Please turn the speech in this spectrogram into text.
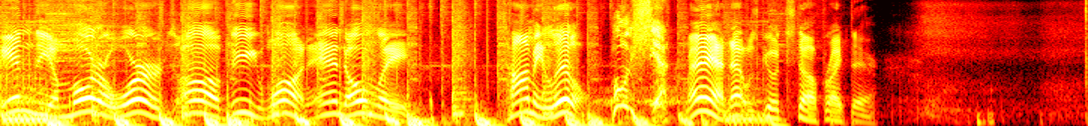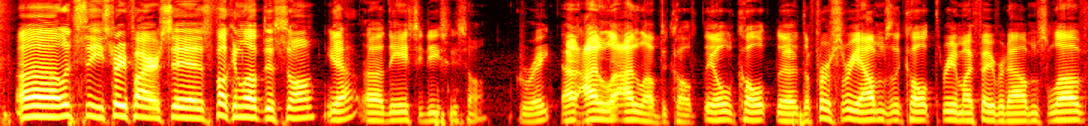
In the immortal words of the one and only Tommy Little. Holy shit! Man, that was good stuff right there. Uh, let's see. Straight Fire says, "Fucking love this song." Yeah, uh, the ACDC song. Great. I, I, I love the Cult. The old Cult. The the first three albums of the Cult. Three of my favorite albums. Love,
